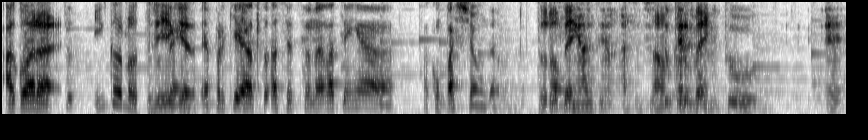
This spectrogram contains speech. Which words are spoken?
Agora, tu, em Chrono Trigger. É porque a, a Setsuna ela tem a, a compaixão dela. Né? Tudo Sim, bem. Ela tem, a Setsuna Não, tem um carisma muito é.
